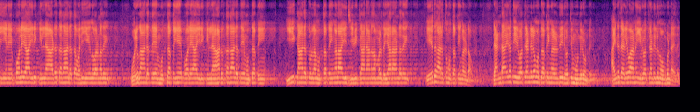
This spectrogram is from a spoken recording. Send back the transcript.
വലിയനെ പോലെ ആയിരിക്കില്ല അടുത്ത കാലത്തെ വലിയ എന്ന് പറഞ്ഞത്. ഒരു കാലത്തെ മുത്തഖിയെ പോലെ ആയിരിക്കില്ല അടുത്ത കാലത്തെ മുത്തത്തി ഈ കാലത്തുള്ള മുത്തത്തിങ്ങളായി ജീവിക്കാനാണ് നമ്മൾ തയ്യാറാണ്ടത്. ഏത് കാലത്ത് മുത്തഖിങ്ങൾ ഉണ്ടാവും രണ്ടായിരത്തി ഇരുപത്തിരണ്ടിലും മുത്തത്തിങ്ങളുണ്ട് ഇരുപത്തി മൂന്നിലുണ്ട് അതിന്റെ തെളിവാണ് ഇരുപത്തിരണ്ടിൽ നോമ്പുണ്ടായത്.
